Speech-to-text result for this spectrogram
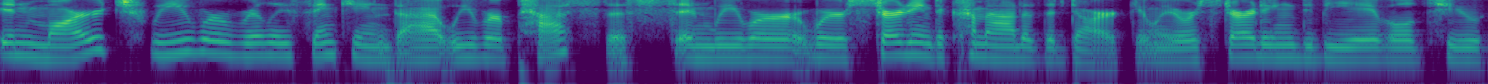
In March, we were really thinking that we were past this and we were we are starting to come out of the dark and we were starting to be able to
